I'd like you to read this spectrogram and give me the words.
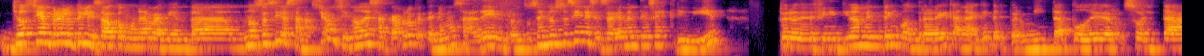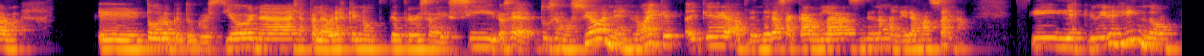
yo siempre lo he utilizado como una herramienta, no sé si de sanación, sino de sacar lo que tenemos adentro. Entonces, no sé si necesariamente es escribir, pero definitivamente encontrar el canal que te permita poder soltar eh, todo lo que tú cuestionas, las palabras que no te atreves a decir, o sea, tus emociones, ¿no? Hay que, hay que aprender a sacarlas de una manera más sana. Y escribir es lindo.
